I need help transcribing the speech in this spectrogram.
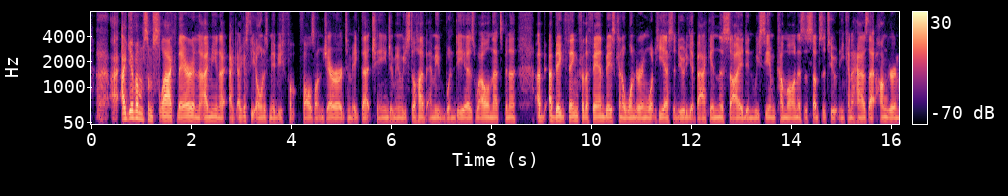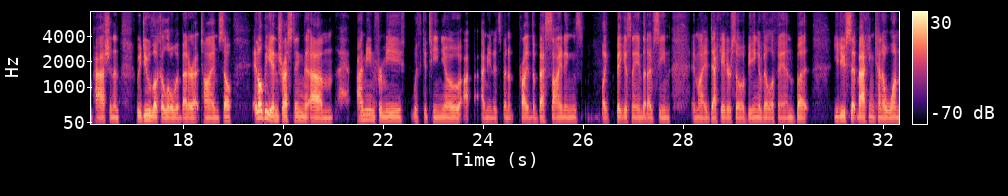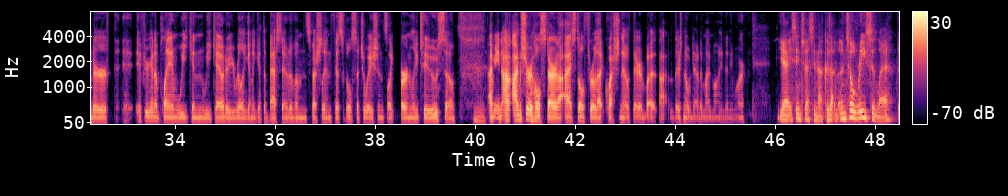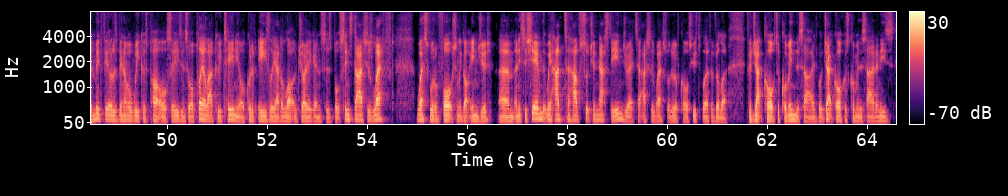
I, I give him some slack there, and I mean, I, I guess the onus maybe f- falls on Gerrard to make that change. I mean, we still have Emi Buendia as well, and that's been a, a a big thing for the fan base, kind of wondering what he has to do to get back in this side. And we see him come on as a substitute, and he kind of has that hunger and passion, and we do look a little bit better at times. So it'll be interesting. Um, I mean, for me with Coutinho, I, I mean, it's been a, probably the best signings like biggest name that I've seen in my decade or so of being a Villa fan. But you do sit back and kind of wonder if you're going to play him week in week out, are you really going to get the best out of him, especially in physical situations like Burnley too? So, Hmm. I mean, I, I'm sure he'll start. I still throw that question out there, but uh, there's no doubt in my mind anymore. Yeah, it's interesting that because until recently, the midfield has been our weakest part all season. So a player like Coutinho could have easily had a lot of joy against us. But since Dyche has left, Westwood unfortunately got injured. Um, and it's a shame that we had to have such a nasty injury to Ashley Westwood, who, of course, used to play for Villa, for Jack Cork to come in the side. But Jack Cork has come in the side and he's.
